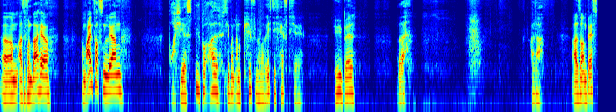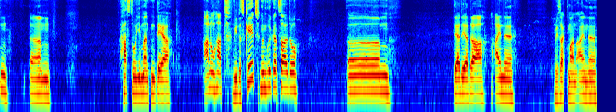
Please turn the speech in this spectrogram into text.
Ähm, also von daher am einfachsten lernen. Boah, hier ist überall jemand am Kiffen, aber richtig heftig, ey. Übel. Alter. Also am besten ähm, hast du jemanden, der Ahnung hat, wie das geht mit dem Rückwärtssalto. Ähm, der dir da eine, wie sagt man, eine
